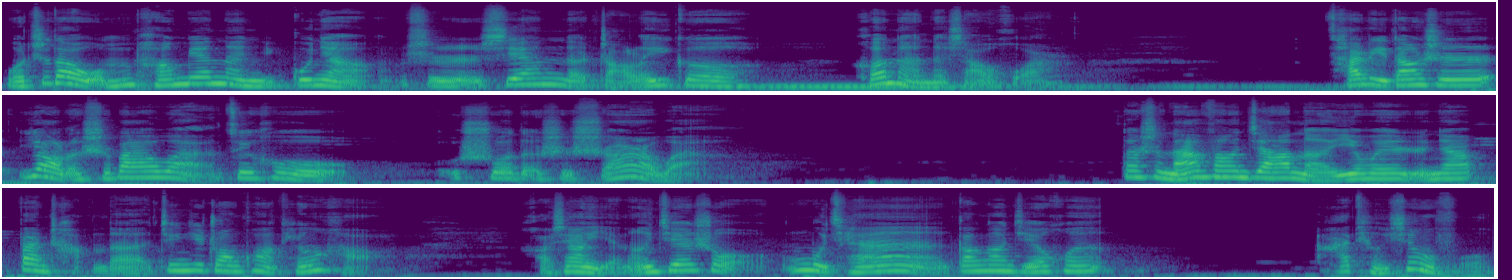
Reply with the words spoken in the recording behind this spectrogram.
我知道我们旁边的姑娘是西安的，找了一个河南的小伙儿。彩礼当时要了十八万，最后说的是十二万。但是男方家呢，因为人家办厂的经济状况挺好，好像也能接受。目前刚刚结婚，还挺幸福。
